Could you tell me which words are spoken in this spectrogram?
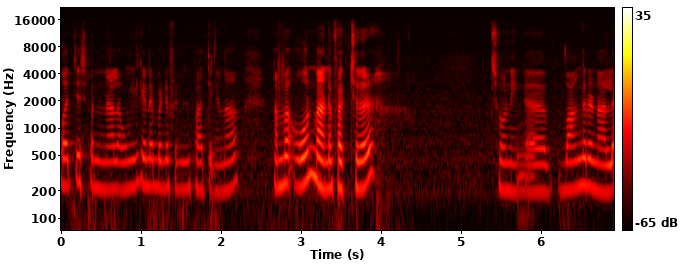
பர்ச்சேஸ் பண்ணனால உங்களுக்கு என்ன பெனிஃபிட்னு பார்த்தீங்கன்னா நம்ம ஓன் மேனுஃபேக்சரர் ஸோ நீங்கள் வாங்குறனால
